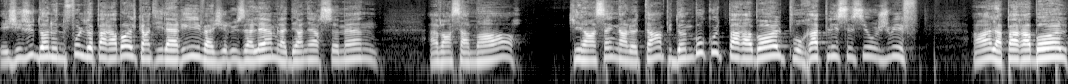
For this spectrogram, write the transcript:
Et Jésus donne une foule de paraboles quand il arrive à Jérusalem la dernière semaine avant sa mort, qu'il enseigne dans le temple. Il donne beaucoup de paraboles pour rappeler ceci aux Juifs. Hein, la parabole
